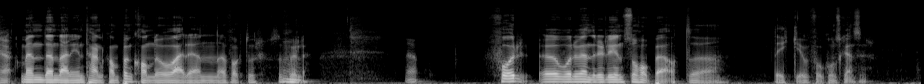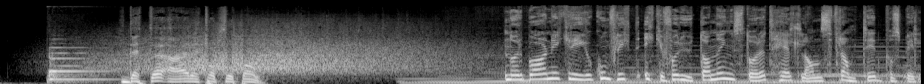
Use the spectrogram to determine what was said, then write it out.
Ja. Men den der internkampen kan jo være en eh, faktor, selvfølgelig. Mm. Ja. For uh, våre venner i Lyn så håper jeg at uh, det ikke får konsekvenser. Dette er toppfotball. Når barn i krig og konflikt ikke får utdanning, står et helt lands framtid på spill.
